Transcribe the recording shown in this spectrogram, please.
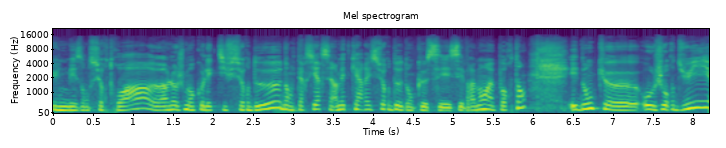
une maison sur trois, euh, un logement collectif sur deux. Dans le tertiaire, c'est un mètre carré sur deux. Donc, euh, c'est vraiment important. Et donc, aujourd'hui,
